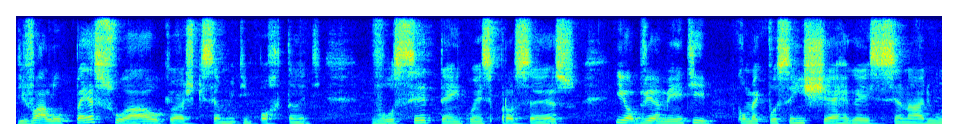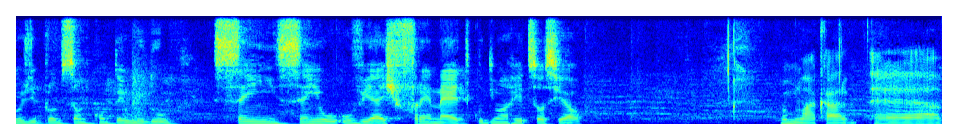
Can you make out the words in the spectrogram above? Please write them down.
de valor pessoal, que eu acho que isso é muito importante, você tem com esse processo? E, obviamente, como é que você enxerga esse cenário hoje de produção de conteúdo sem, sem o, o viés frenético de uma rede social? Vamos lá, cara. É...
